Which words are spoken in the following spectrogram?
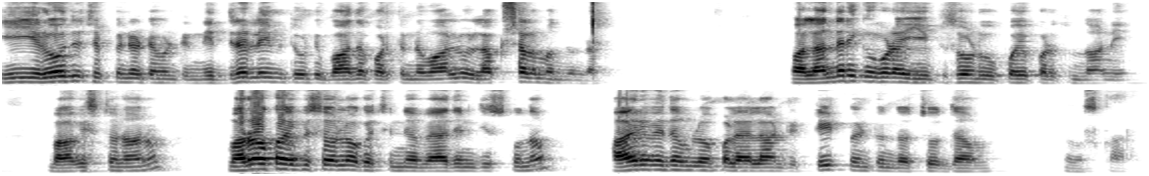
ఈ రోజు చెప్పినటువంటి నిద్రలేమితోటి బాధపడుతున్న వాళ్ళు లక్షల మంది ఉన్నారు. వాళ్ళందరికీ కూడా ఈ ఎపిసోడ్ ఉపయోగపడుతుందని భావిస్తున్నాను. మరొక ఎపిసోడ్లో ఒక చిన్న వ్యాధిని తీసుకుందాం. ఆయుర్వేదం లోపల ఎలాంటి ట్రీట్మెంట్ ఉందో చూద్దాం. నమస్కారం.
